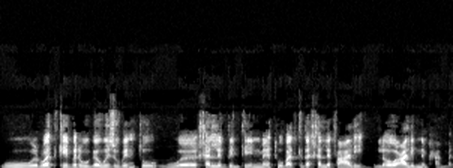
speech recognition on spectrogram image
way الواد كبر وجوزوا بنته وخلف بنتين ماتوا وبعد كده خلف علي اللي هو علي بن محمد.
